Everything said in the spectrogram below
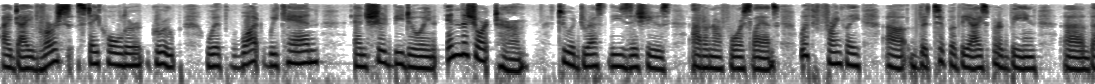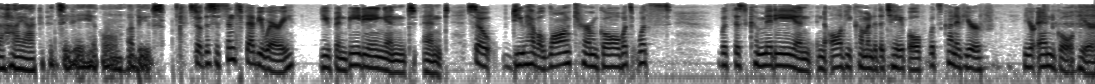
a diverse stakeholder group with what we can and should be doing in the short term to address these issues out on our forest lands, with frankly uh, the tip of the iceberg being uh, the high occupancy vehicle mm-hmm. abuse. So this is since February. You've been meeting, and and so do you have a long term goal? What's what's with this committee and, and all of you coming to the table? What's kind of your your end goal here?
